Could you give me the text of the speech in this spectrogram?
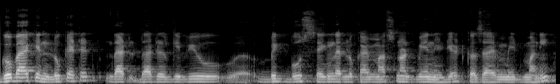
go back and look at it. That that will give you a big boost saying that look i must not be an idiot because i've made money.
